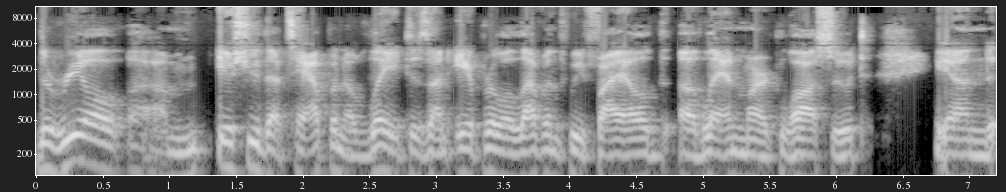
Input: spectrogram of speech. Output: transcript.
the real um, issue that's happened of late is on April 11th we filed a landmark lawsuit, and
